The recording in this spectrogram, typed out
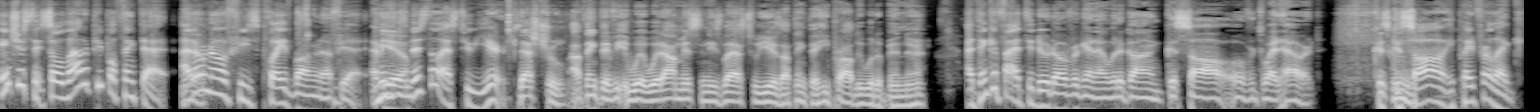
Interesting. So a lot of people think that. I don't know if he's played long enough yet. I mean, Yeah. he's missed the last two years. That's true. I think that if he, without missing these last two years, I think that he probably would have been there. I think if I had to do it over again, I would have gone Gasol over Dwight Howard. Because Hmm. Gasol, he played for like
